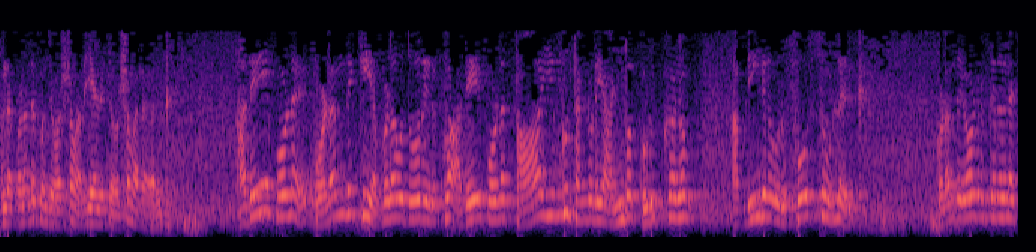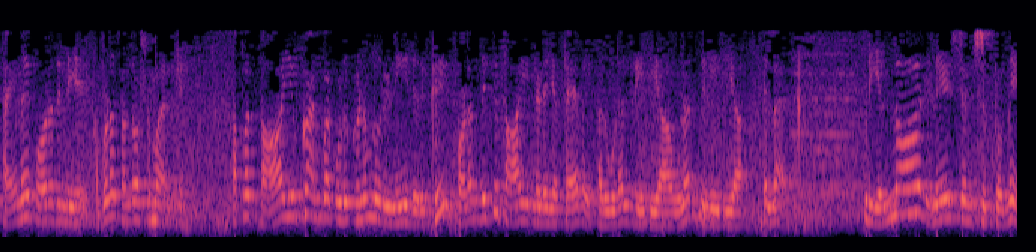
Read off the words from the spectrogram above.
அந்த குழந்தை கொஞ்சம் வருஷம் வர ஏழு எட்டு வருஷம் வர வரைக்கும். அதே போல குழந்தைக்கு எவ்வளவு தூரம் இருக்கோ அதே போல தாய்க்கும் தன்னுடைய அன்பை கொடுக்கணும் அப்படிங்கிற ஒரு போர்ஸும் உள்ள இருக்கு. குழந்தையோடு இருக்கிறதுல டைமே போறது இல்லையே அவ்வளவு சந்தோஷமா இருக்கு. அப்ப தாயுக்கும் அன்பை கொடுக்கணும்னு ஒரு நீட் இருக்கு. குழந்தைக்கு தாயினுடைய தேவை. அது உடல் ரீதியா உணர்வு ரீதியா எல்லாம் இருக்கு. இப்படி எல்லா ரிலேஷன்ஷிப்புமே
